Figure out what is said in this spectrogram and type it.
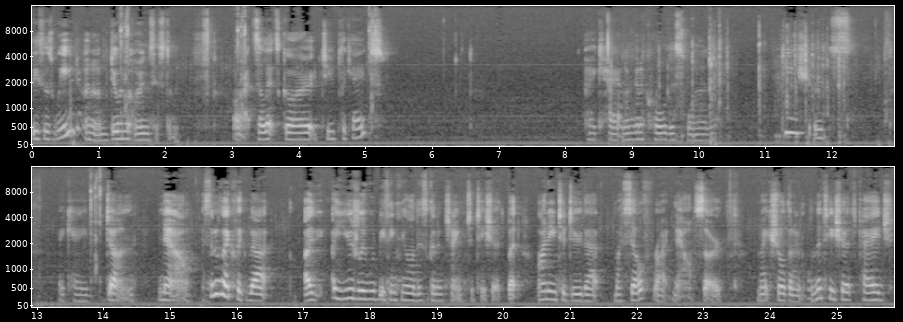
this is weird and I'm doing my own system. Alright, so let's go duplicate. Okay, and I'm going to call this one t-shirts. Okay, done. Now, as soon as I click that, I, I usually would be thinking, oh, this is going to change to t-shirts, but I need to do that myself right now. So make sure that I'm on the t-shirts page,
